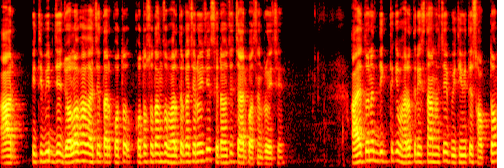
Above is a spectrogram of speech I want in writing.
আর পৃথিবীর যে জলভাগ আছে তার কত কত শতাংশ ভারতের কাছে রয়েছে, সেটা হচ্ছে চার পার্সেন্ট রয়েছে। আয়তনের দিক থেকে ভারতের স্থান হচ্ছে পৃথিবীতে সপ্তম।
